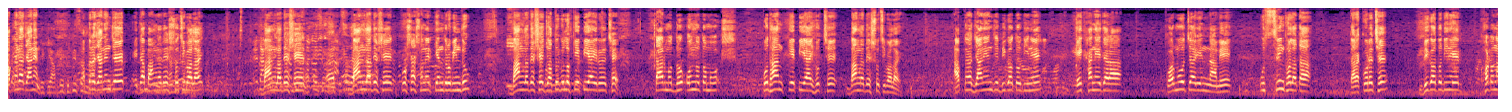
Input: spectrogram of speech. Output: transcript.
আপনারা জানেন আপনারা জানেন যে এটা বাংলাদেশ সচিবালয় বাংলাদেশের বাংলাদেশের প্রশাসনের কেন্দ্রবিন্দু বাংলাদেশে যতগুলো কেপিআই রয়েছে তার মধ্যে অন্যতম প্রধান কেপিআই হচ্ছে বাংলাদেশ সচিবালয়। আপনারা জানেন যে বিগত দিনে এখানে যারা কর্মচারীর নামে উচ্ছৃঙ্খলতা তারা করেছে বিগত দিনের ঘটনা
